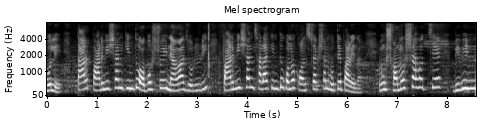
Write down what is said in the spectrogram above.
হলে তার পারমিশন কিন্তু অবশ্যই নেওয়া জরুরি। পারমিশন ছাড়া কিন্তু কোনো কনস্ট্রাকশন হতে পারে না। এবং সমস্যা হচ্ছে বিভিন্ন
